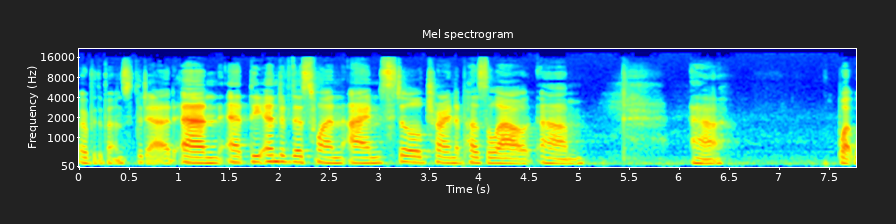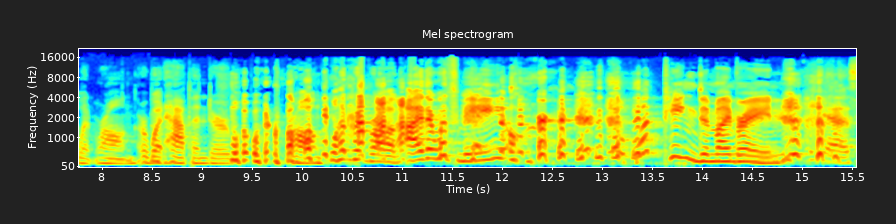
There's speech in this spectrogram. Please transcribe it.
Over the Bones of the Dead," and at the end of this one, I'm still trying to puzzle out. Um, uh, what went wrong, or what happened, or What went wrong? What went wrong, either with me or what pinged in my brain? yes.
